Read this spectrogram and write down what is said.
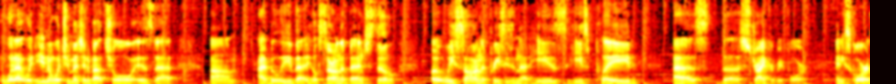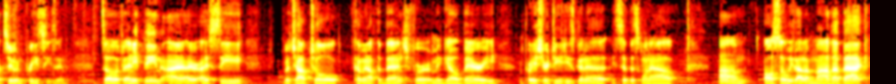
what I what you know what you mentioned about Chol is that um, I believe that he'll start on the bench still, but we saw in the preseason that he's he's played as the striker before, and he scored too in preseason. So if anything, I I, I see Machop Chol coming off the bench for Miguel Berry. I'm pretty sure Gigi's gonna sit this one out. Um, also, we got Almada back.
